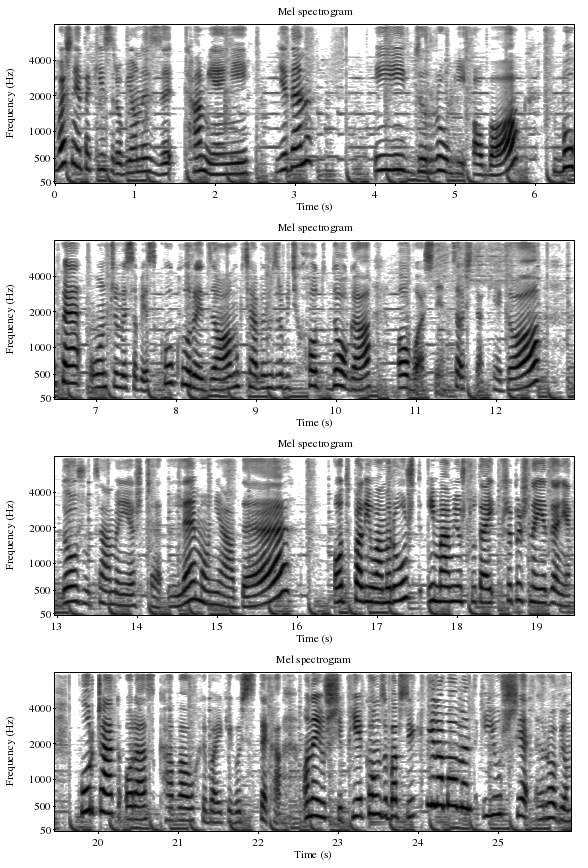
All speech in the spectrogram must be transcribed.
właśnie taki zrobiony z kamieni. Jeden i drugi obok. Bułkę łączymy sobie z kukurydzą. Chciałabym zrobić hot doga. O właśnie, coś takiego. Dorzucamy jeszcze lemoniadę. Odpaliłam ruszt i mam już tutaj przepyszne jedzenie. Kurczak oraz kawał chyba jakiegoś steka. One już się pieką, zobaczcie, chwila, moment i już się robią.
